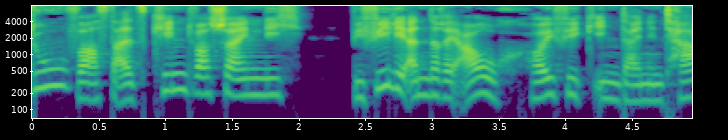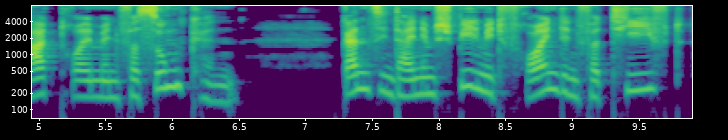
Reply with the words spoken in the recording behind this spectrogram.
Du warst als Kind wahrscheinlich, wie viele andere auch, häufig in deinen Tagträumen versunken, ganz in deinem Spiel mit Freunden vertieft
